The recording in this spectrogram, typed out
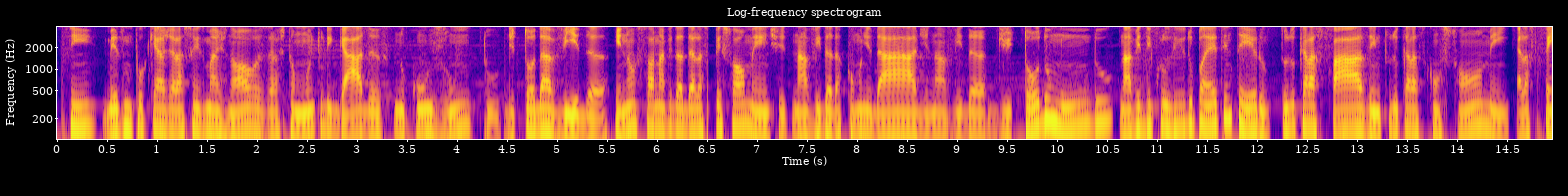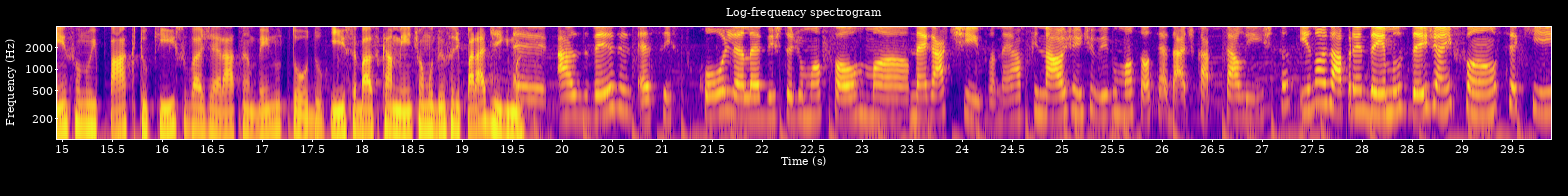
Sim, mesmo porque as gerações mais novas, elas estão muito ligadas no conjunto de toda a vida. E não só na vida delas pessoalmente, na vida da comunidade, na vida de todo mundo, na vida inclusive do planeta inteiro. Tudo que elas fazem, tudo que elas consomem, elas pensam no impacto que isso vai gerar também no todo. E isso é basicamente uma mudança de paradigma. É, às vezes essa escolha ela é vista de uma forma negativa, né? Afinal, a gente vive uma sociedade capitalista e nós aprendemos desde a infância que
